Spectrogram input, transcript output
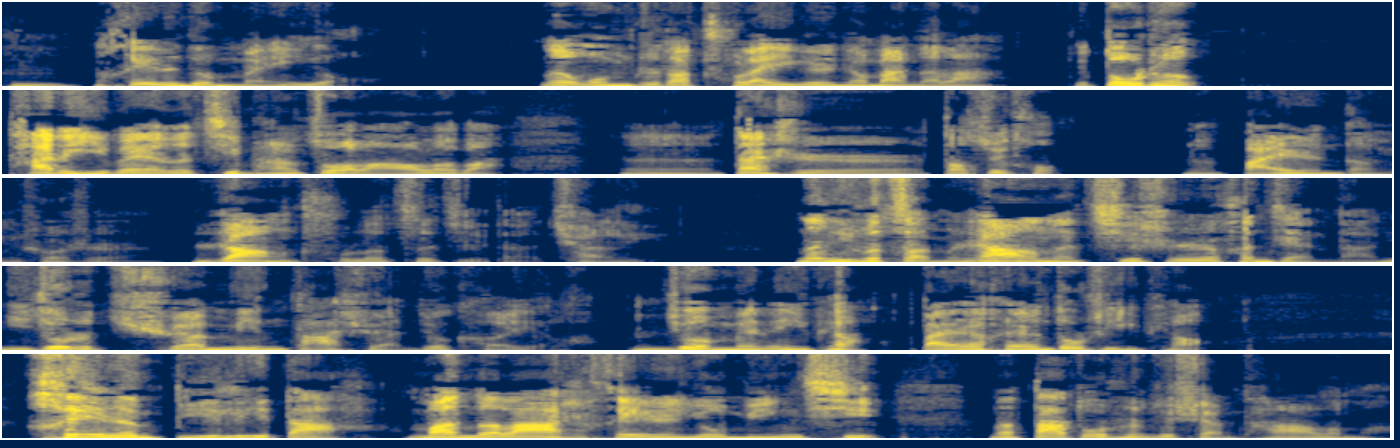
嗯，那黑人就没有。那我们知道出来一个人叫曼德拉，就斗争，他这一辈子基本上坐牢了吧？嗯，但是到最后，那白人等于说是让出了自己的权利。那你说怎么让呢？其实很简单，你就是全民大选就可以了，就每人一票，白人黑人都是一票。黑人比例大，曼德拉是黑人，有名气，那大多数人就选他了嘛，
